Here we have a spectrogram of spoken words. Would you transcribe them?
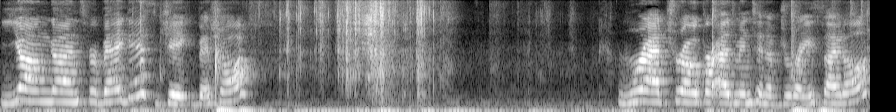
Young Guns for Vegas, Jake Bischoff. Retro for Edmonton of Draisaitl.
